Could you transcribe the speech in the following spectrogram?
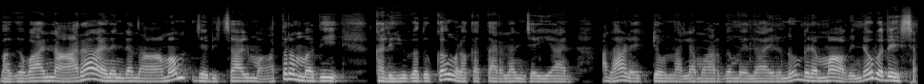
ഭഗവാൻ നാരായണന്റെ നാമം ജപിച്ചാൽ മാത്രം മതി. കലിയുഗ ദുഃഖങ്ങളൊക്കെ തരണം ചെയ്യാൻ. അതാണ് ഏറ്റവും നല്ല മാർഗം എന്നായിരുന്നു ബ്രഹ്മാവിന്റെ ഉപദേശം.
